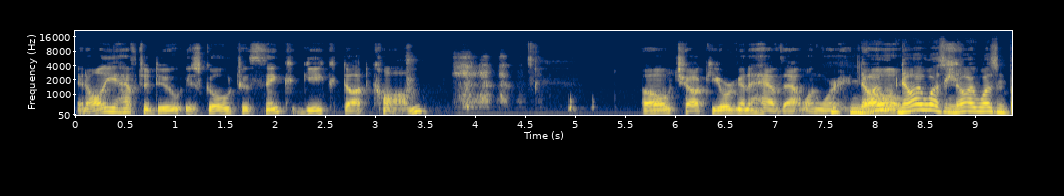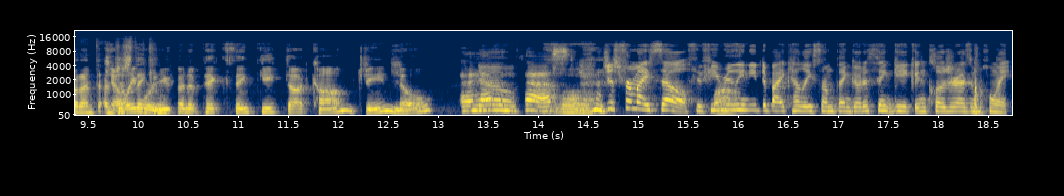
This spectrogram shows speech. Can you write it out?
and all you have to do is go to thinkgeek.com. Oh, Chuck, you were going to have that one, were you? No, no, no I wasn't. No, I wasn't. But I'm, I'm Kelly, just thinking. Were you going to pick thinkgeek.com, Jean? No. I know fast. Oh. Just for myself. If you wow. really need to buy Kelly something, go to ThinkGeek and close your eyes and point.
